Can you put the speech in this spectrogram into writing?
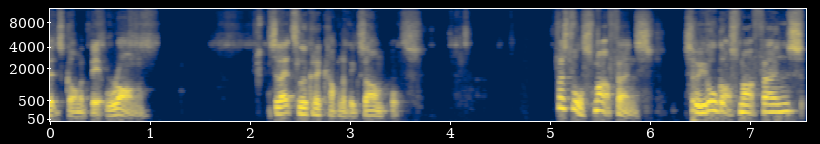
that's gone a bit wrong. So let's look at a couple of examples. First of all, smartphones. So we've all got smartphones.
